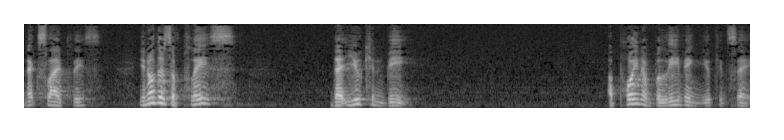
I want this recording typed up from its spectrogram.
Next slide, please. You know, there's a place that you can be, a point of believing you can say,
